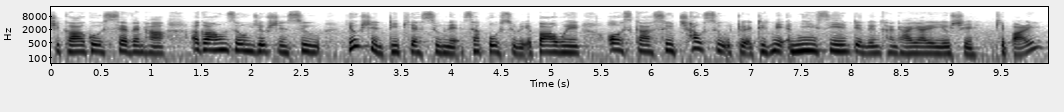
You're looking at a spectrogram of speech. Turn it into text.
Chicago 7ဟာအကောင်းဆုံးရုပ်ရှင်ဆုရုပ်ရှင်တီးဖြတ်ဆုနဲ့ဇက်ပို့ဆုတွေအပါအဝင်အော်စကာဆု6ဆုအတွက်ဒီနှစ်အမည်စရင်းတင်သွင်းခံထားရတဲ့ရုပ်ရှင်ဖြစ်ပါတယ်။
